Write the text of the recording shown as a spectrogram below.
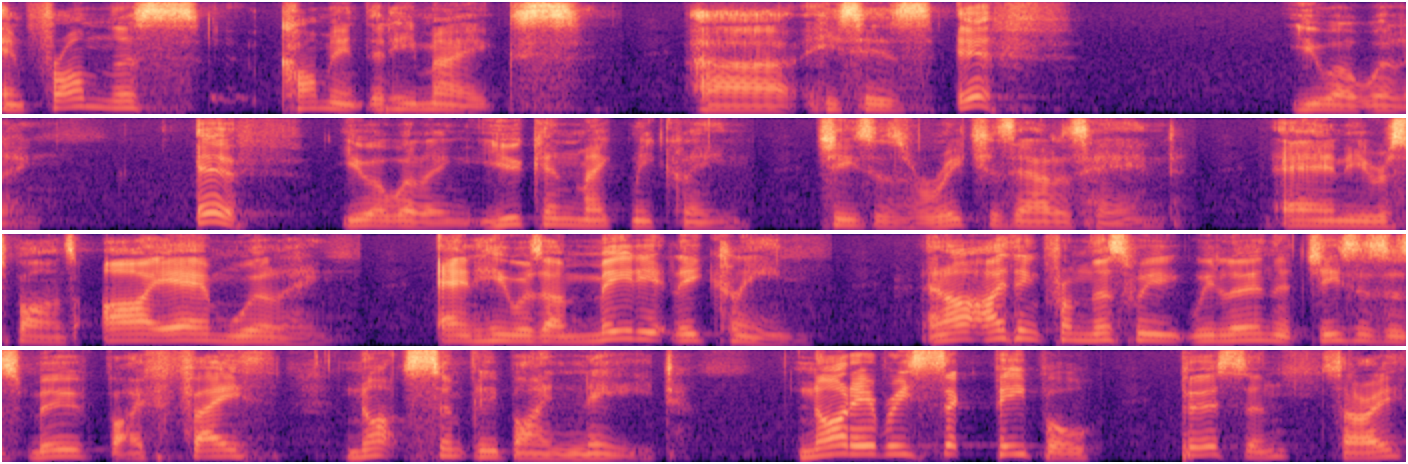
And from this comment that he makes, uh, he says, If you are willing, if you are willing, you can make me clean. Jesus reaches out his hand and he responds, I am willing. And he was immediately clean. And I, think from this we, we learn that Jesus is moved by faith, not simply by need. Not every sick people, person, sorry,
